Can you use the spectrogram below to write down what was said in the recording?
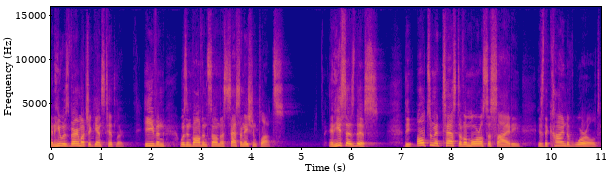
and he was very much against Hitler. He even was involved in some assassination plots. And he says this The ultimate test of a moral society is the kind of world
